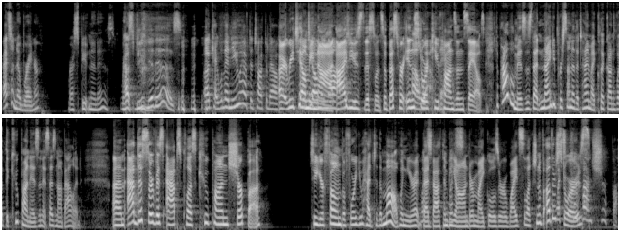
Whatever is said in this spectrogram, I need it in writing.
That's a no-brainer. Rasputin, it is. Rasputin, it is. okay, well then you have to talk about. All right, retail, me, Retail Me not. Not. I've used this one. So best for in-store well, there. coupons and sales. The problem is, is that 90% of the time I click on what the coupon is and it says not valid. Um, add this service apps plus coupon Sherpa to your phone before you head to the mall when you're at What's- Bed Bath and Beyond or Michaels or a wide selection of other What's stores. Coupon Sherpa?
